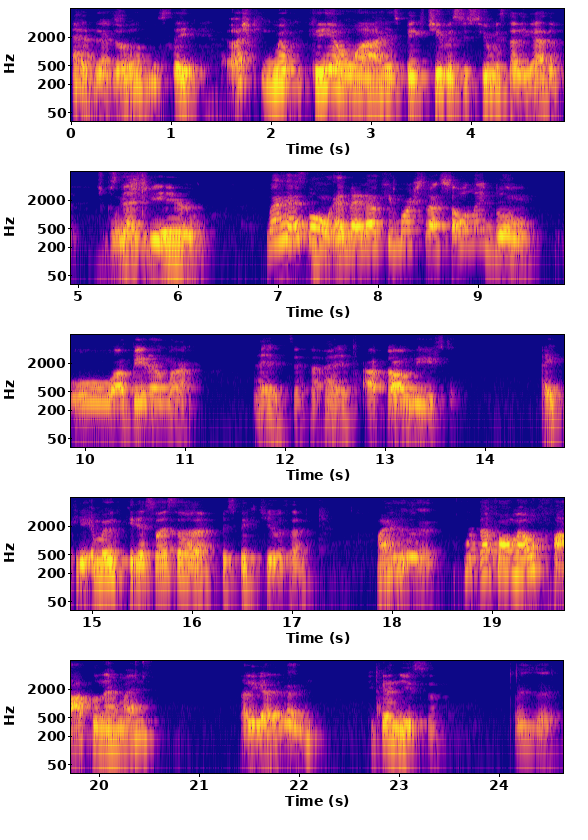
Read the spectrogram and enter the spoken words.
É, Deve eu não sei. Eu acho que meio que cria uma perspectiva esses filmes, tá ligado? Tipo, Cidade de Deus. Mas é bom, é melhor que mostrar só o Leblon, ou a Beira-Mar, É, de certa, é. a Paulista. Aí cria- meio que queria só essa perspectiva, sabe? Mas, Pois de é. certa forma, é um fato, né? Mas, tá ligado? É. Fica nisso. Pois é.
